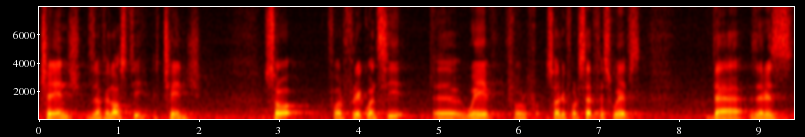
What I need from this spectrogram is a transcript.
change, the velocity change. So for frequency uh, wave, for, sorry, for surface waves, the, there is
